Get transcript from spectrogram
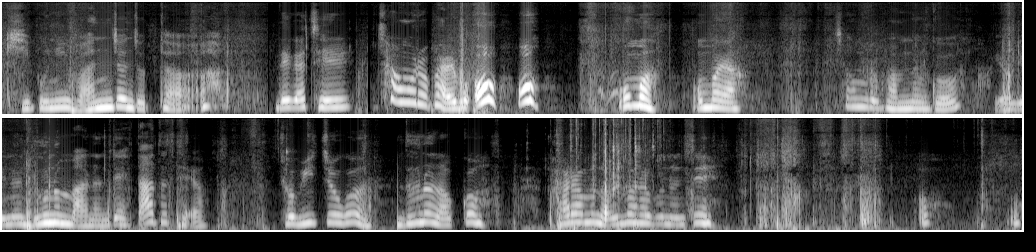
기분이 완전 좋다. 내가 제일 처음으로 밟고 어 어, 엄마 엄마야 처음으로 밟는 곳. 여기는 눈은 많은데 따뜻해요. 저 위쪽은 눈은 없고 바람은 얼마나 부는지. 어, 어,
